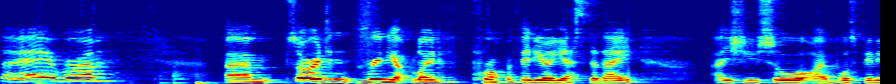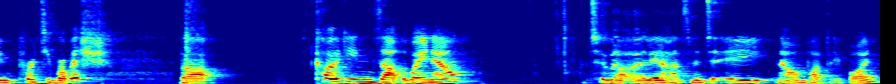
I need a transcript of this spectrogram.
So hey everyone, um, sorry I didn't really upload a proper video yesterday. As you saw, I was feeling pretty rubbish, but coding's out the way now. I took out earlier, had something to eat, now I'm perfectly fine.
